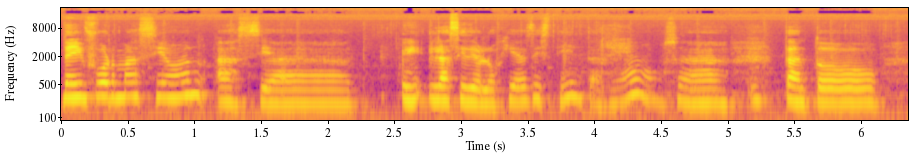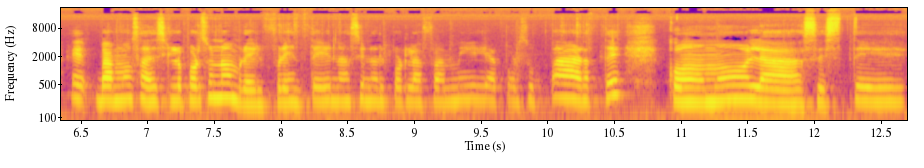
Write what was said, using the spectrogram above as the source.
de información hacia las ideologías distintas, ¿no? O sea, tanto, eh, vamos a decirlo por su nombre, el Frente Nacional por la Familia, por su parte, como las, este,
